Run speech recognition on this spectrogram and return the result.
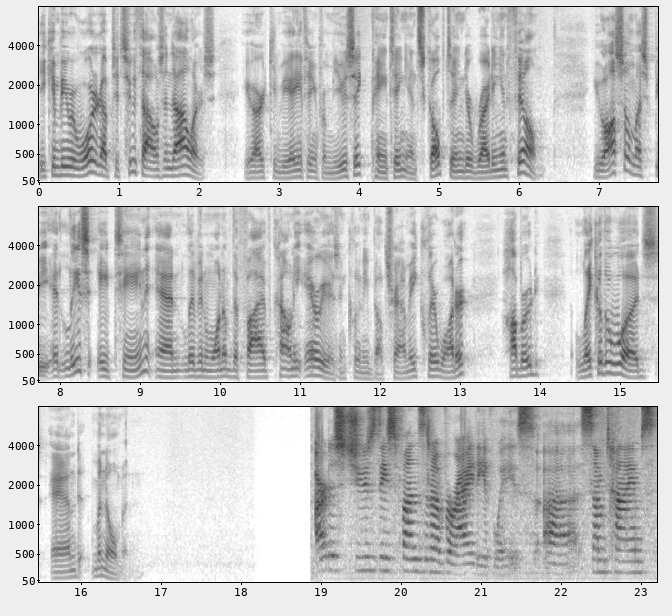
You can be rewarded up to $2,000. Your art can be anything from music, painting, and sculpting to writing and film. You also must be at least 18 and live in one of the five county areas, including Beltrami, Clearwater, Hubbard, Lake of the Woods, and Mahnomen. Artists use these funds in a variety of ways. Uh, sometimes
